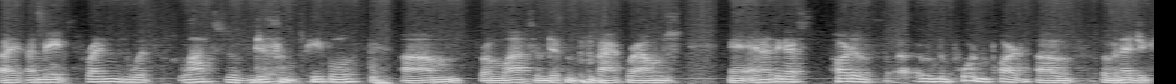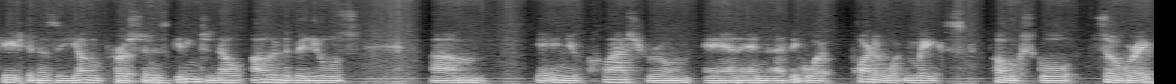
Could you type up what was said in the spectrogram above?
I, I made friends with lots of different people um, from lots of different backgrounds. and I think that's part of uh, an important part of, of an education as a young person is getting to know other individuals um, in your classroom, and and I think what part of what makes public school so great.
